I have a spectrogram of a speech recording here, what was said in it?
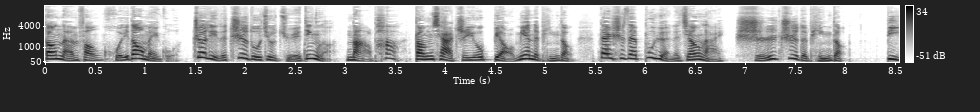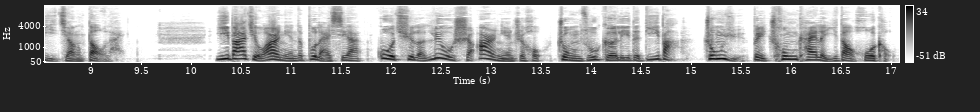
当南方回到美国，这里的制度就决定了，哪怕当下只有表面的平等，但是在不远的将来，实质的平等必将到来。一八九二年的布莱西案过去了六十二年之后，种族隔离的堤坝终于被冲开了一道豁口。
